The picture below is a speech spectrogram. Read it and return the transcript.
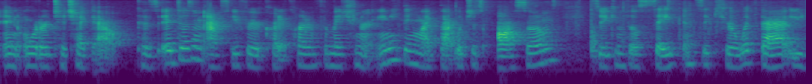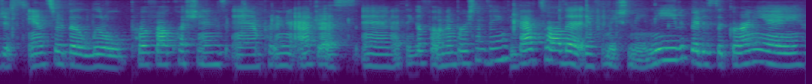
in order to check out because it doesn't ask you for your credit card information or anything like that which is awesome. So you can feel safe and secure with that. You just answer the little profile questions and put in your address and I think a phone number or something. That's all the information they need. But it is the Garnier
